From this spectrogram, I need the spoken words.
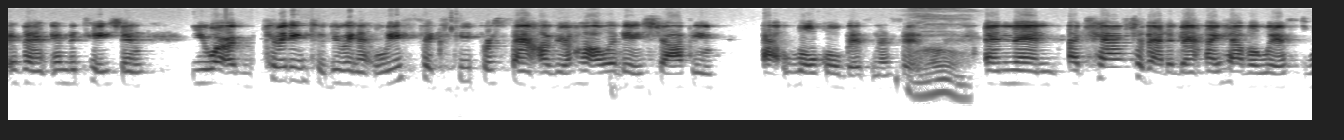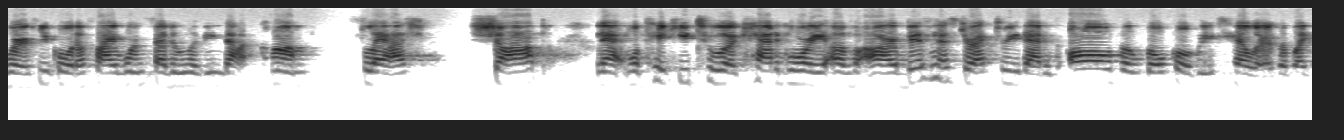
event invitation, you are committing to doing at least 60% of your holiday shopping at local businesses. Wow. And then attached to that event, I have a list where if you go to 517living.com slash shop, that will take you to a category of our business directory that is all the local retailers of like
